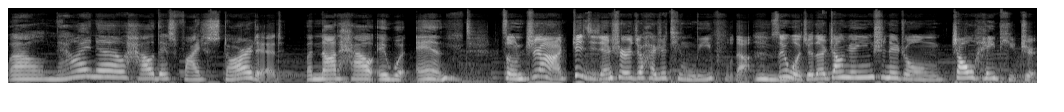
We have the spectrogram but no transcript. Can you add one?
Well, now I know how this fight started, but not how it would end. 总之啊，这几件事儿就还是挺离谱的，嗯、所以我觉得张元英是那种招黑体质。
